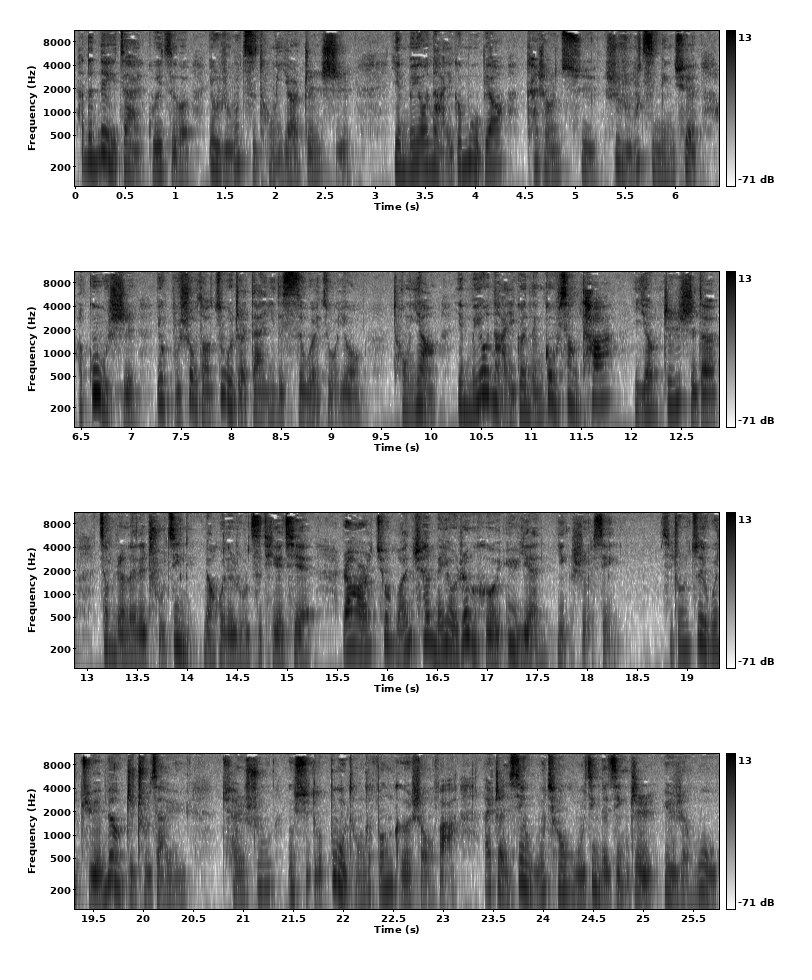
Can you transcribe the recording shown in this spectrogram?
它的内在规则又如此统一而真实，也没有哪一个目标看上去是如此明确，而故事又不受到作者单一的思维左右。同样，也没有哪一个能够像他一样真实的将人类的处境描绘得如此贴切，然而却完全没有任何预言影射性。其中最为绝妙之处在于。全书用许多不同的风格手法来展现无穷无尽的景致与人物，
